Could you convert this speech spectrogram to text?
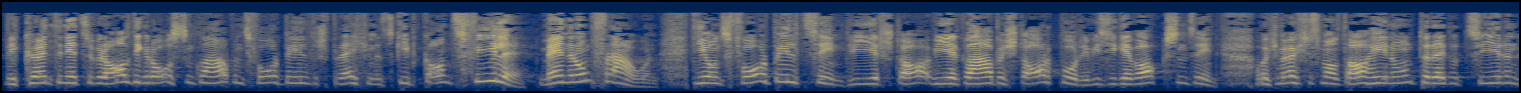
Wir könnten jetzt über all die großen Glaubensvorbilder sprechen. Es gibt ganz viele Männer und Frauen, die uns Vorbild sind, wie ihr, wie ihr Glaube stark wurde, wie sie gewachsen sind. Aber ich möchte es mal da hinunter reduzieren,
